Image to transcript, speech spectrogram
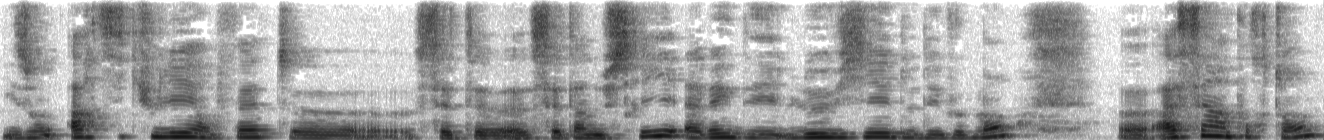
Ils ont articulé en fait euh, cette, euh, cette, industrie avec des leviers de développement assez importants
